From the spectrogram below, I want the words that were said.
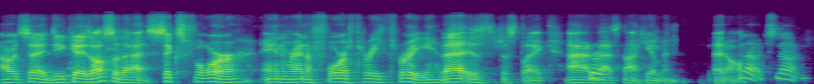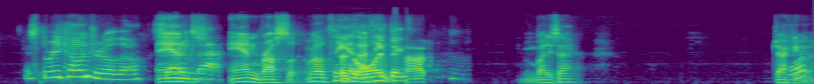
I would say DK is also that six four and ran a four three three. That is just like ah, Sure. that's not human at all. No, it's not. It's three cone drill though. Set and him back. and Russell. Well, the thing But is, the I only think, thing that What do you say? Jackie What?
